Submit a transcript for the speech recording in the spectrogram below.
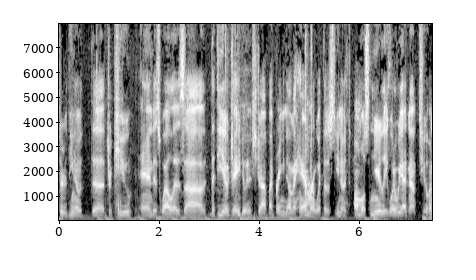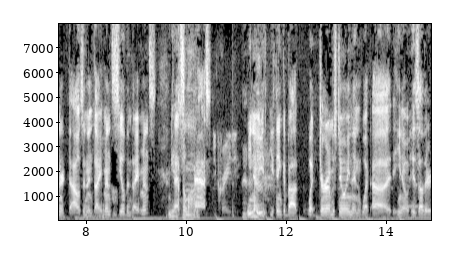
through you know the through Q and as well as uh, the DOJ doing its job by bringing down the hammer with those you know almost nearly what are we at now two hundred thousand indictments sealed indictments Yeah, that's it's a lot. mass It's crazy. you know, you, you think about what Durham's doing and what uh, you know his other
